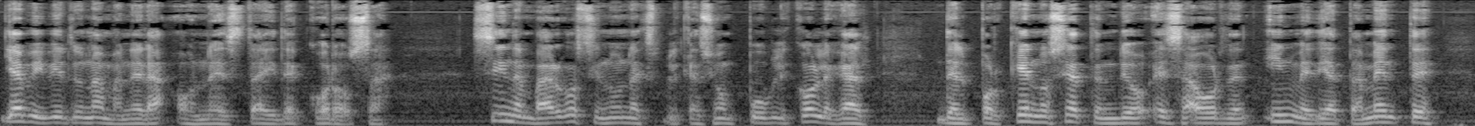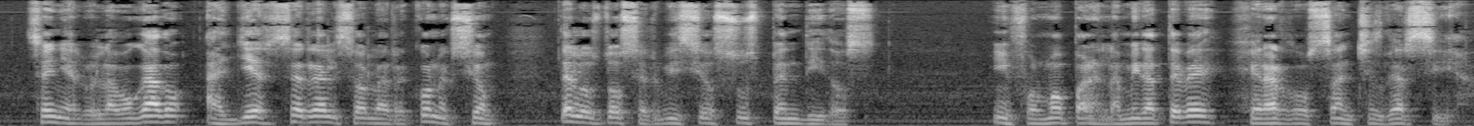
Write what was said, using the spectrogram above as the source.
y a vivir de una manera honesta y decorosa. Sin embargo, sin una explicación pública legal del por qué no se atendió esa orden inmediatamente, señaló el abogado, ayer se realizó la reconexión de los dos servicios suspendidos. Informó para la Mira TV Gerardo Sánchez García.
